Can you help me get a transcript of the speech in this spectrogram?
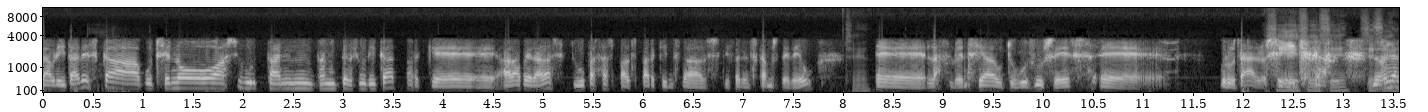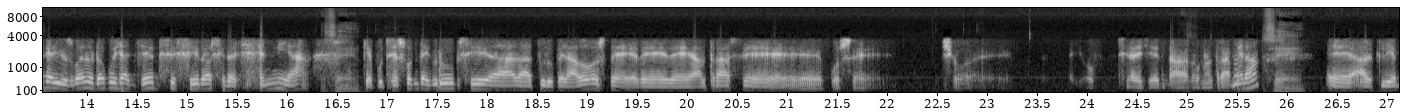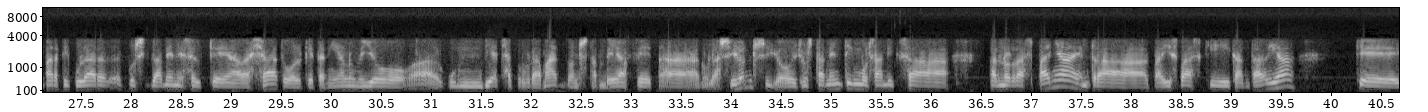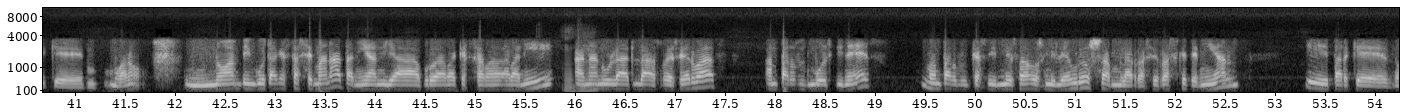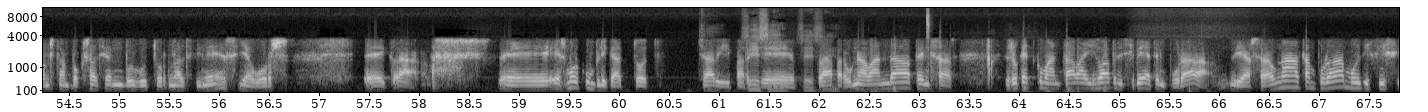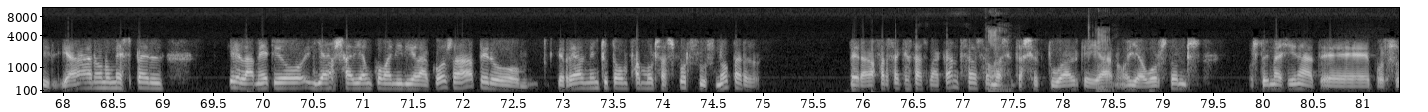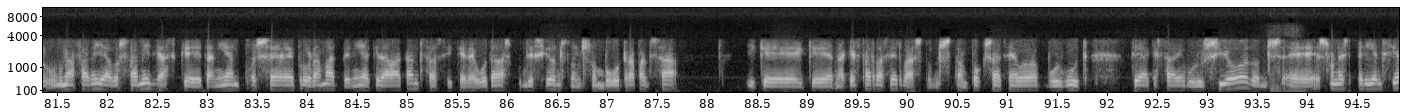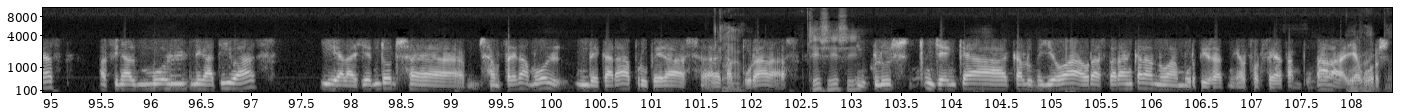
la veritat és que potser no ha sigut tan, tan perjudicat perquè ara per ara, si tu passes pels pàrquings dels diferents camps de Déu, sí. eh, l'afluència d'autobusos és... Eh, brutal. O sigui, sí, sí, sí, sí, no és sí. que dius, bueno, no ha pujat gent, sí, sí, no, si de gent n'hi ha, sí. que potser són de grups i de, de turoperadors, d'altres, eh, pues, eh, això, eh, allò, de gent d'una altra mena, sí. eh, el client particular possiblement és el que ha baixat o el que tenia millor algun viatge programat, doncs també ha fet eh, anul·lacions. Jo justament tinc molts amics a, al nord d'Espanya, entre el País Basc i Cantàbria, que, que bueno, no han vingut aquesta setmana, tenien ja programa aquesta setmana de venir, uh -huh. han anul·lat les reserves, han perdut molts diners, han perdut quasi més de 2.000 euros amb les reserves que tenien, i perquè doncs, tampoc se'ls han volgut tornar els diners. Llavors, eh, clar, eh, és molt complicat tot, Xavi, perquè, sí, sí, sí, clar, sí. per una banda penses... És el que et comentava jo a principi de temporada. Ja serà una temporada molt difícil, ja no només pel que la meteo ja sabíem com aniria la cosa, però que realment tothom fa molts esforços no? per, per agafar-se aquestes vacances en la situació actual que hi ha. No? Llavors, doncs, pues tu imagina't, eh, pues una família, dues famílies que tenien pues, eh, programat venir aquí de vacances i que degut a les condicions doncs, s'han volgut repensar i que, que en aquestes reserves doncs, tampoc s'ha volgut fer aquesta evolució, doncs eh, són experiències al final molt negatives i a la gent doncs, eh, s'enfreda molt de cara a properes eh, temporades. Sí, sí, sí. Inclús gent que, que potser a hores d'ara encara no ha amortitzat ni el forfet de temporada. Correcte. Llavors,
